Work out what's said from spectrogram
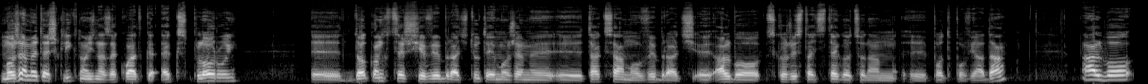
Możemy też kliknąć na zakładkę Eksploruj. Y, dokąd chcesz się wybrać, tutaj możemy y, tak samo wybrać y, albo skorzystać z tego, co nam podpowiada, albo,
